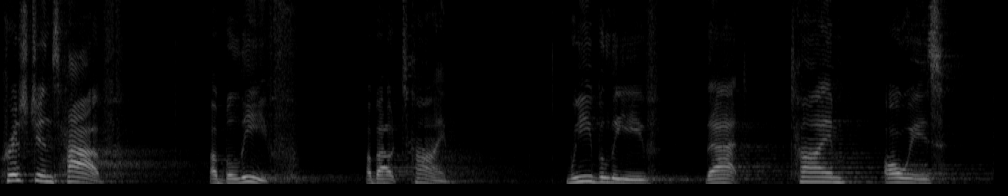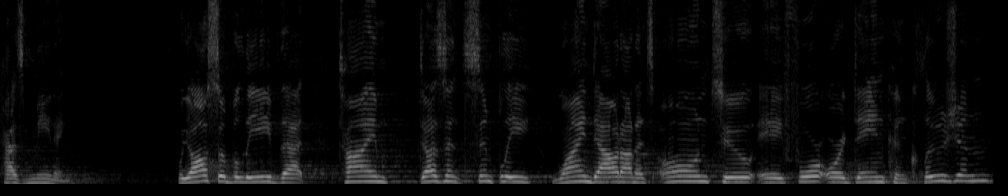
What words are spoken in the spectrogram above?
Christians have a belief about time. We believe that time always has meaning. We also believe that time doesn't simply wind out on its own to a foreordained conclusion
